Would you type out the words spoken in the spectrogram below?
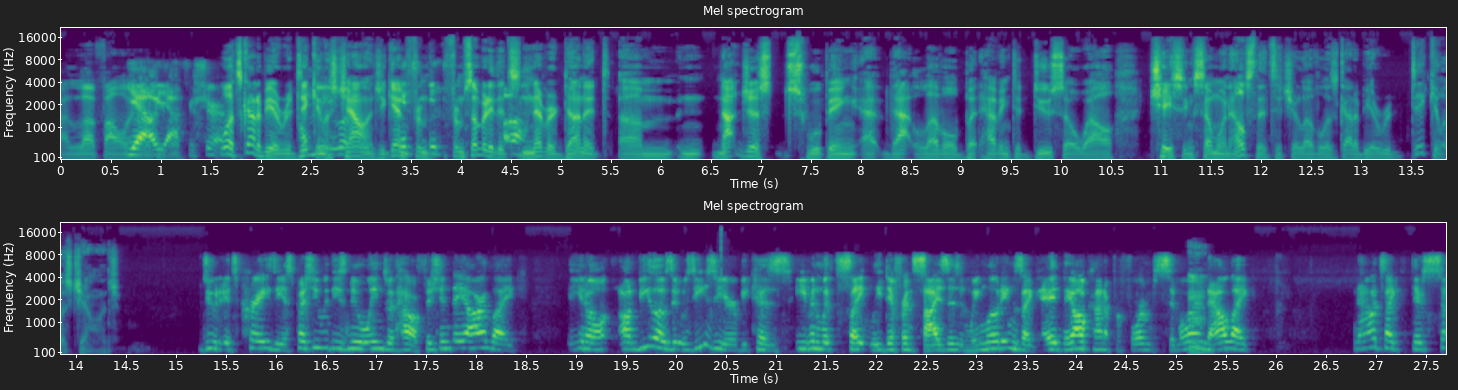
I love following. yeah oh other yeah for sure Well, it's got to be a ridiculous look, challenge. Again, it's- from it's- from somebody that's oh. never done it, um, n- not just swooping at that level, but having to do so while chasing someone else that's at your level has got to be a ridiculous challenge. dude, it's crazy, especially with these new wings with how efficient they are. Like, you know, on Velos it was easier because even with slightly different sizes and wing loadings, like eh, they all kind of perform similar. Mm. Now, like, now it's like there's so,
